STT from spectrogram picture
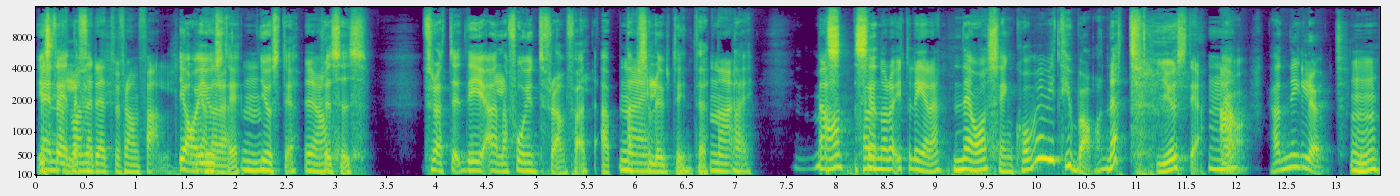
istället man är rädd för framfall. Ja, just det. Mm. Just det Ja. Precis. För att det, alla får ju inte framfall. A- Nej. Absolut inte. Nej. Men, S- ja, har du sen- några ytterligare? Ja, sen kommer vi till barnet. Just det. Ja, hade ni glömt. Mm.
